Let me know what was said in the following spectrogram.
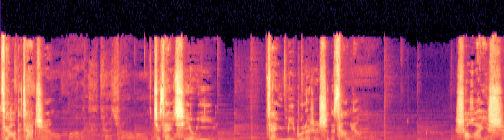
最好的价值，就在于其有意义，在于弥补了人世的苍凉。韶华一世，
